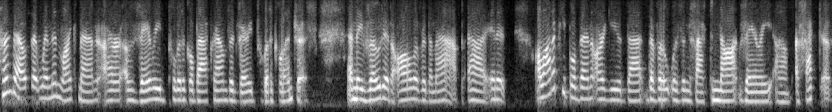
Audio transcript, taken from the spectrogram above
turned out that women, like men, are of varied political backgrounds and varied political interests, and they voted all over the map. Uh, and it, a lot of people then argued that the vote was in fact not very um, effective.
